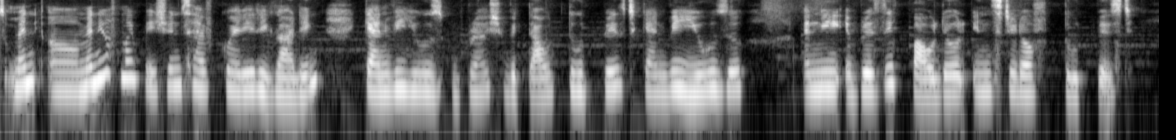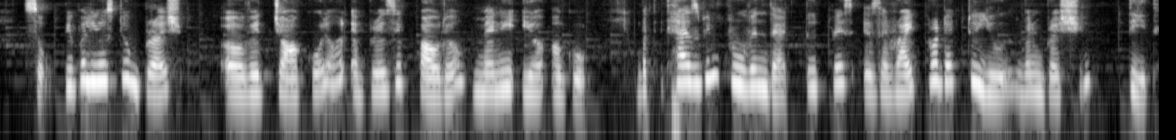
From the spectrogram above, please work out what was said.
So many, uh, many of my patients have query regarding can we use brush without toothpaste? Can we use uh, any abrasive powder instead of toothpaste? So people used to brush uh, with charcoal or abrasive powder many years ago. But it has been proven that toothpaste is the right product to use when brushing teeth.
